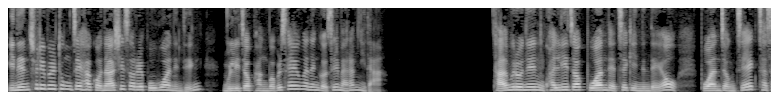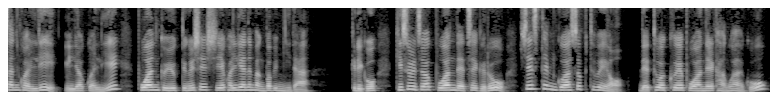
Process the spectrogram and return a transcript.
이는 출입을 통제하거나 시설을 보호하는 등 물리적 방법을 사용하는 것을 말합니다. 다음으로는 관리적 보안 대책이 있는데요. 보안 정책, 자산 관리, 인력 관리, 보안 교육 등을 실시해 관리하는 방법입니다. 그리고 기술적 보안 대책으로 시스템과 소프트웨어, 네트워크의 보안을 강화하고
